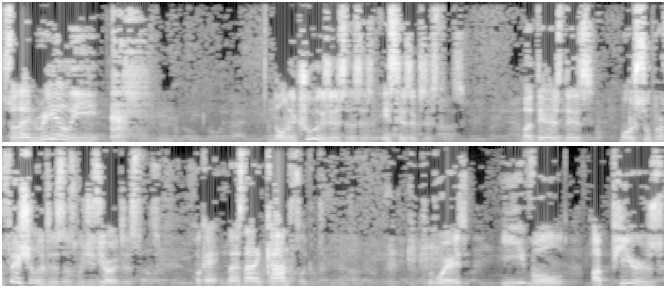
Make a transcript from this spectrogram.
So then, really, the only true existence is, is His existence. But there's this more superficial existence, which is your existence. Okay, but it's not in conflict. Whereas evil appears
